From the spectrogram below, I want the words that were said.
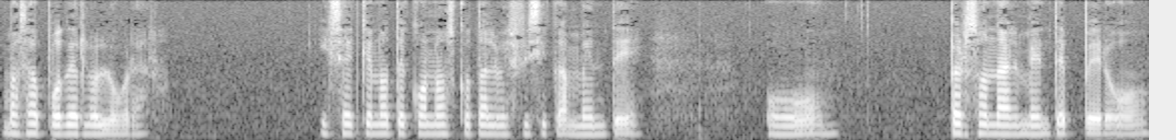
Vas a poderlo lograr. Y sé que no te conozco tal vez físicamente o personalmente, pero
